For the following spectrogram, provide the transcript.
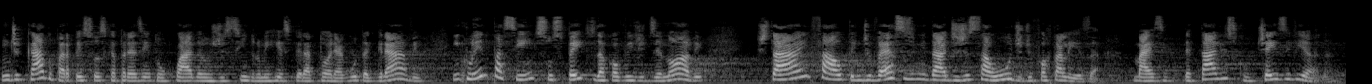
indicado para pessoas que apresentam quadros de síndrome respiratória aguda grave, incluindo pacientes suspeitos da Covid-19, está em falta em diversas unidades de saúde de Fortaleza. Mais detalhes com Chase Viana.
